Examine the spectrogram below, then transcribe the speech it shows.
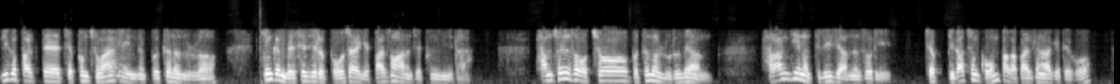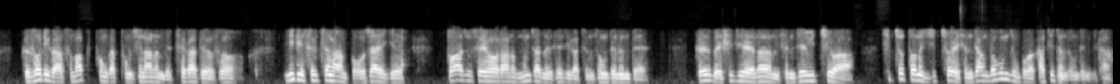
위급할 때 제품 중앙에 있는 버튼을 눌러 긴급 메시지를 보호자에게 발송하는 제품입니다. 3초에서 5초 버튼을 누르면 사랑기는 들리지 않는 소리, 즉 비가청 고음파가 발생하게 되고 그 소리가 스마트폰과 통신하는 매체가 되어서 미리 설정한 보호자에게 도와주세요라는 문자 메시지가 전송되는데 그 메시지에는 현재 위치와 10초 또는 20초의 현장 녹음 정보가 같이 전송됩니다.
